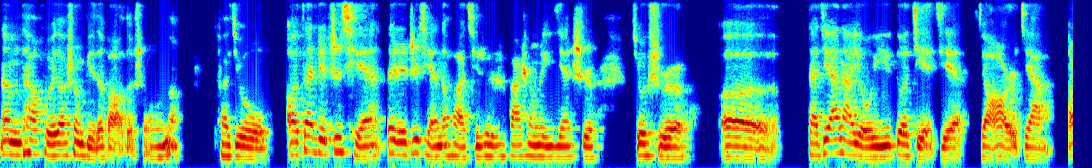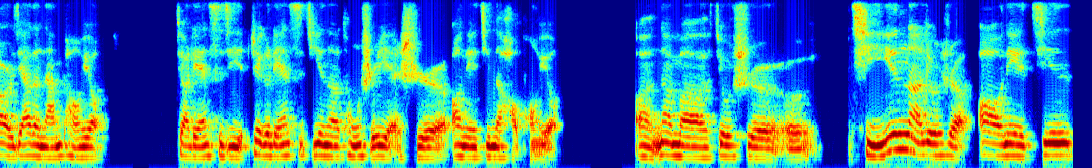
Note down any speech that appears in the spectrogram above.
那么他回到圣彼得堡的时候呢，他就呃在这之前，在这之前的话，其实是发生了一件事，就是呃达吉安娜有一个姐姐叫奥尔加，奥尔加的男朋友。叫连斯基，这个连斯基呢，同时也是奥涅金的好朋友，呃，那么就是呃，起因呢，就是奥涅金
